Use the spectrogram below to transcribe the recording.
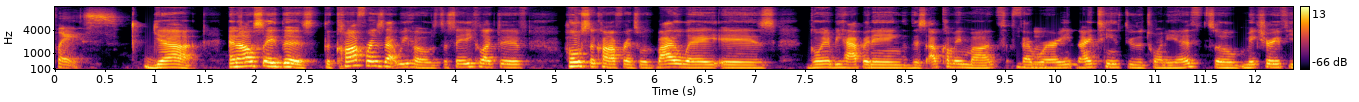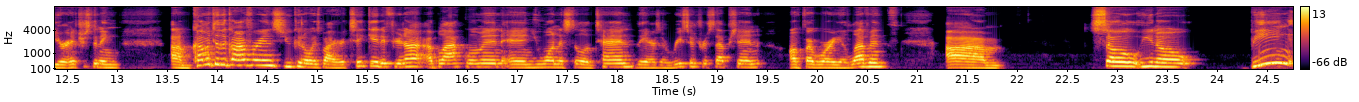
place. Yeah. And I'll say this the conference that we host, the Sadie Collective host a conference, which by the way is going to be happening this upcoming month, mm-hmm. February 19th through the 20th. So make sure if you're interested in um, coming to the conference, you can always buy your ticket. If you're not a Black woman and you want to still attend, there's a research reception on February 11th. Um, so, you know, being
